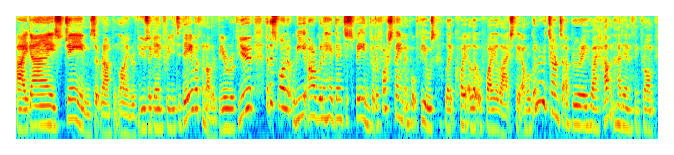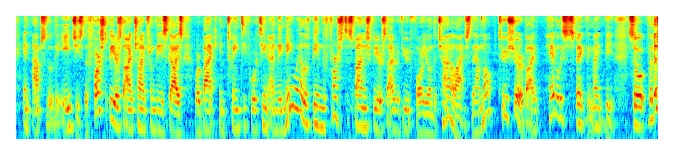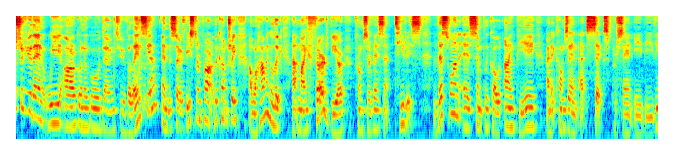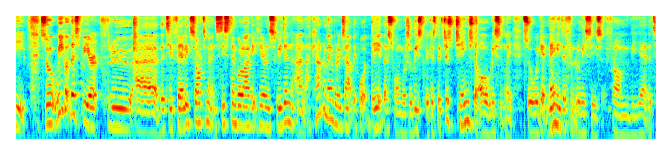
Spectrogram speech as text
Hi guys, James at Rampant Lion Reviews again for you today with another beer review. For this one, we are going to head down to Spain for the first time in what feels like quite a little while actually, and we're going to return to a brewery who I haven't had anything from in absolutely ages. The first beers that I tried from these guys were back in 2014, and they may well have been the first Spanish beers that I reviewed for you on the channel actually. I'm not too sure, but I heavily suspect they might be. So for this review then, we are going to go down to Valencia in the southeastern part of the country country and we're having a look at my third beer from Cerveza Tyris. This one is simply called IPA and it comes in at 6% ABV. So we got this beer through uh, the Tillfällig sortiment in Systembolaget here in Sweden and I can't remember exactly what date this one was released because they've just changed it all recently so we get many different releases from the, uh, the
